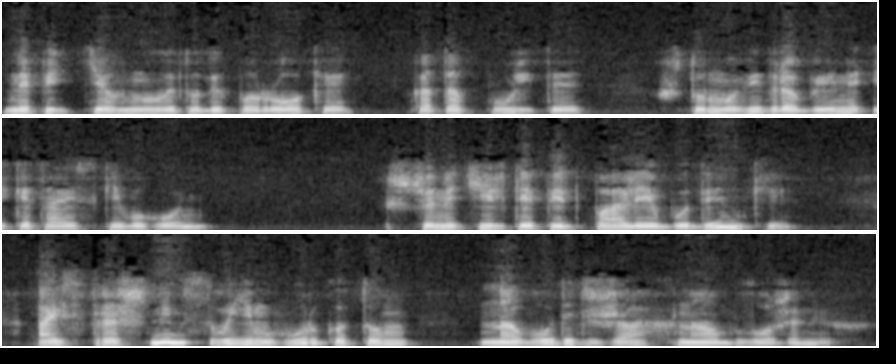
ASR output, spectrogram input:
не підтягнули туди пороки, катапульти, штурмові драбини і китайський вогонь, що не тільки підпалює будинки, а й страшним своїм гуркотом наводить жах на обложених.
